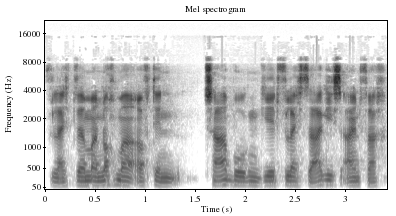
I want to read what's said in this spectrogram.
Vielleicht, wenn man nochmal auf den Charbogen geht, vielleicht sage ich es einfach.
